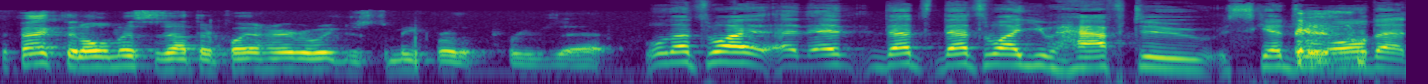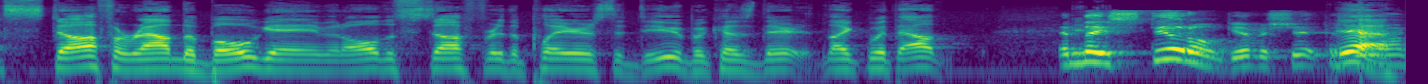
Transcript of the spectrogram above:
the fact that Ole Miss is out there playing her every week just to me further proves that. Well, that's why that's that's why you have to schedule all that stuff around the bowl game and all the stuff for the players to do because they're like without And they still don't give a shit because Yeah.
